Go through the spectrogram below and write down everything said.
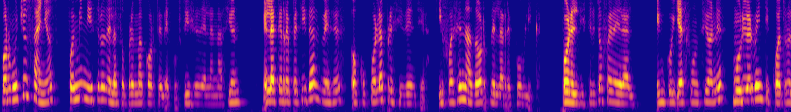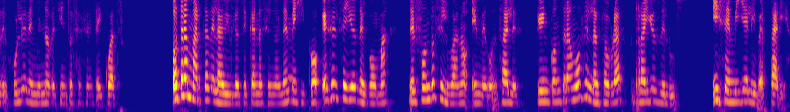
Por muchos años fue ministro de la Suprema Corte de Justicia de la Nación, en la que repetidas veces ocupó la presidencia y fue senador de la República, por el Distrito Federal, en cuyas funciones murió el 24 de julio de 1964. Otra marca de la Biblioteca Nacional de México es el sello de goma del Fondo Silvano M. González, que encontramos en las obras Rayos de Luz y Semilla Libertaria.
